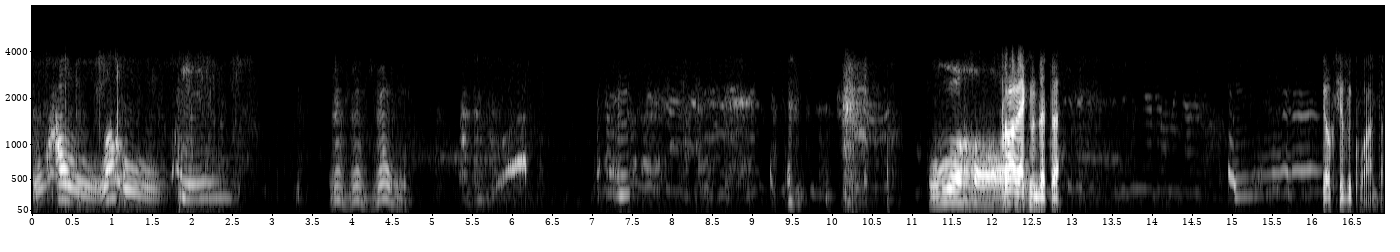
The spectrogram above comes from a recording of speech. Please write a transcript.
Wow, wow. Wow. Prawie na DT. Jak się wykłada.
